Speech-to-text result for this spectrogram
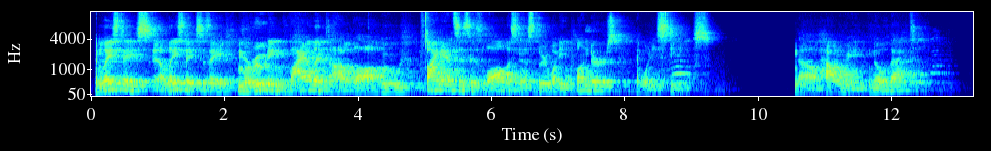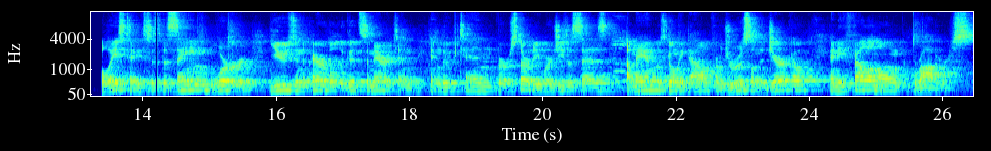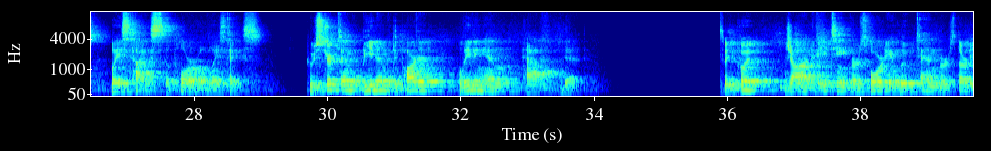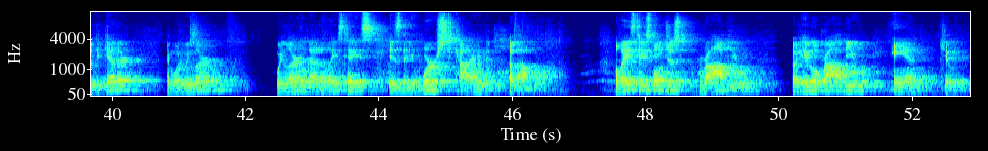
And lestes, uh, is a marauding, violent outlaw who finances his lawlessness through what he plunders and what he steals. Now, how do we know that? Belestes is the same word used in the parable of the Good Samaritan in Luke 10, verse 30, where Jesus says, A man was going down from Jerusalem to Jericho, and he fell among robbers, lestes, the plural of lestes, who stripped him beat him and departed, leaving him half dead. So you put John 18, verse 40, and Luke 10, verse 30 together, and what do we learn? We learn that a lestes is the worst kind of outlaw. A lestes won't just rob you, but he will rob you and kill you.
